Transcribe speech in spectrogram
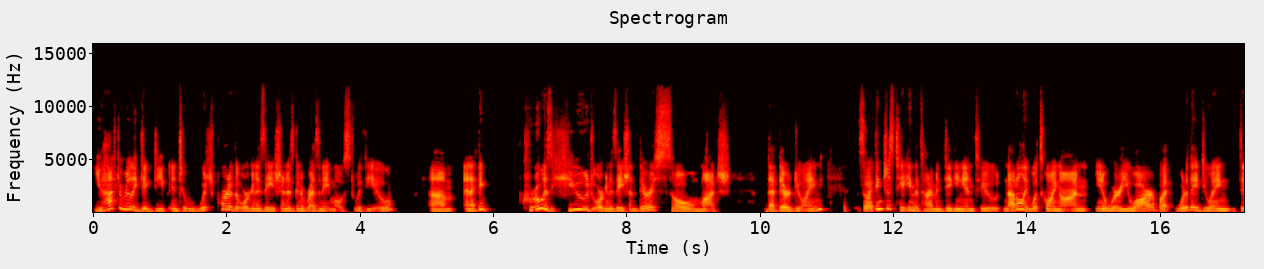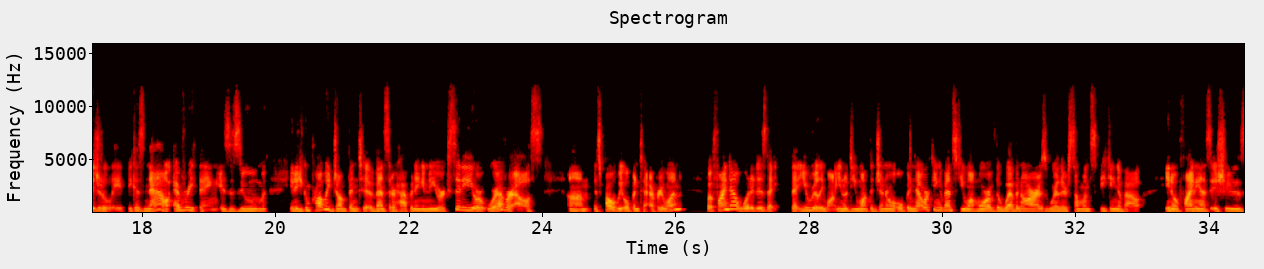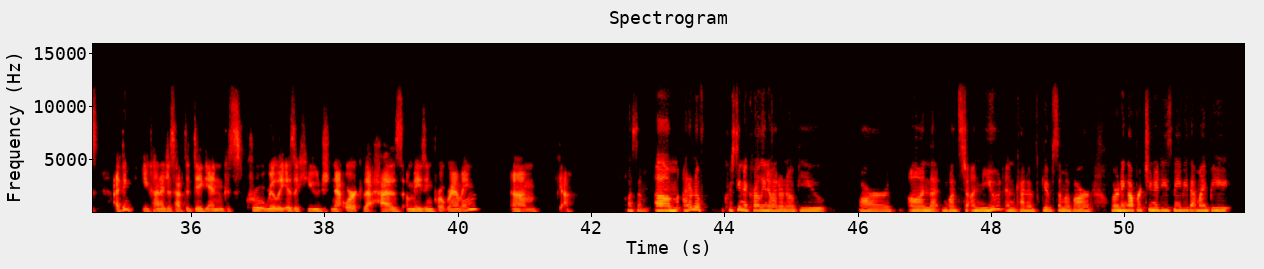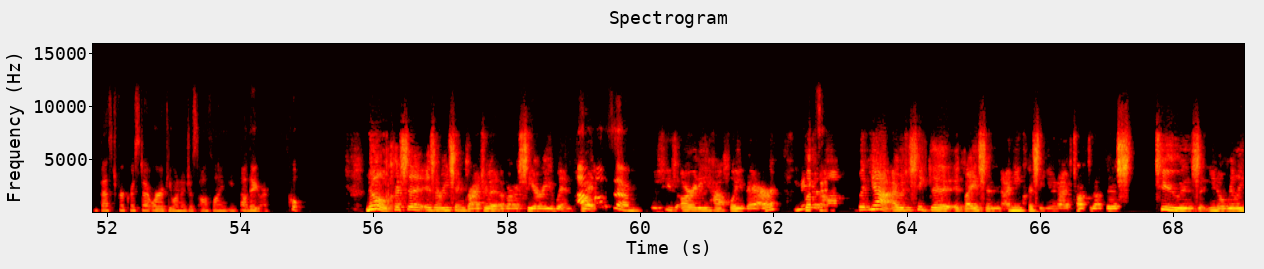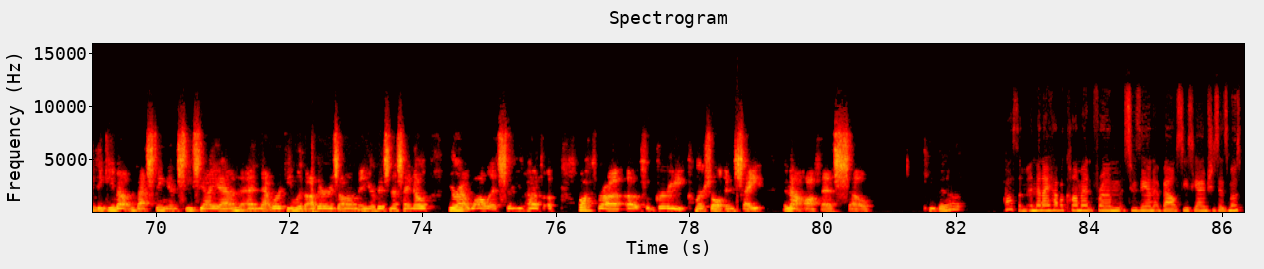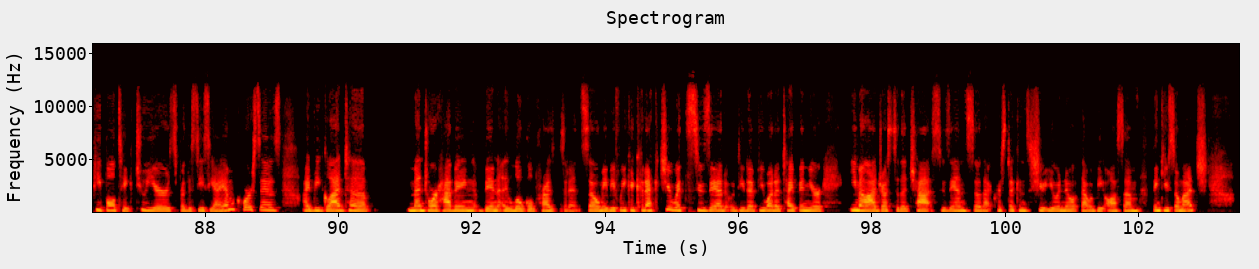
you have to really dig deep into which part of the organization is going to resonate most with you. Um, and I think crew is a huge organization. There is so much that they're doing. So i think just taking the time and digging into not only what's going on you know where you are but what are they doing digitally? Because now everything is a zoom. You know you can probably jump into events that are happening in new york city or wherever else. Um, it's probably open to everyone. But find out what it is that that you really want. You know do you want the general open networking events? Do you want more of the webinars where there's someone speaking about you know finance issues i think you kind of just have to dig in because CREW really is a huge network that has amazing programming um, yeah awesome um, i don't know if christina carlino i don't know if you are on that wants to unmute and kind of give some of our learning opportunities maybe that might be best for krista or if you want to just offline oh there you are cool no, Krista is a recent graduate of our CRE Win. Oh, awesome. She's already halfway there. Amazing. But um, but yeah, I would just take the advice, and I mean, Chrissy, you and I have talked about this too. Is you know really thinking about investing in CCIM and networking with others um, in your business. I know you're at Wallace, so you have a plethora of great commercial insight in that office. So keep it up. Awesome. And then I have a comment from Suzanne about CCIM. She says, most people take two years for the CCIM courses. I'd be glad to mentor having been a local president. So maybe if we could connect you with Suzanne Odita, if you want to type in your email address to the chat, Suzanne, so that Krista can shoot you a note, that would be awesome. Thank you so much.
